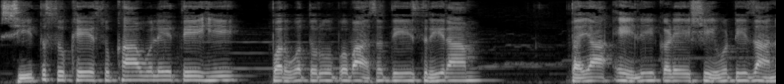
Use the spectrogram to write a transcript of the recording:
शीत सुखे सुखावले तेही पर्वतरूप भासती श्रीराम. तया एलीकडे शेवटी जाण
